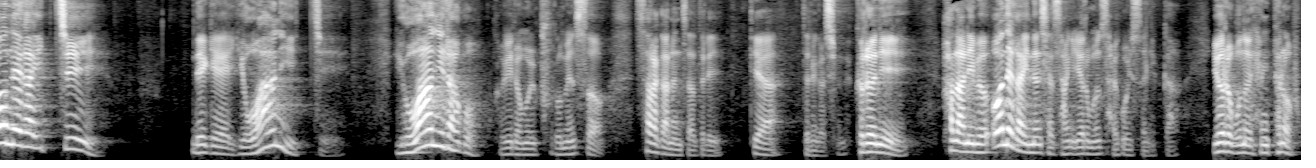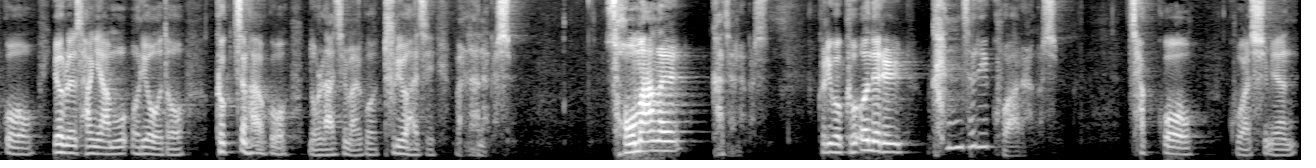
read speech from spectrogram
은혜가 있지 내게 요한이 있지 요한이라고 그 이름을 부르면서 살아가는 자들이 되어야 되는 것입니다. 그러니 하나님의 은혜가 있는 세상에 여러분 살고 있으니까 여러분은 행편없고 여러분 상이 아무 어려워도 걱정하고 놀라지 말고 두려워하지 말라는 것입니다. 소망을 가자는 것입니다. 그리고 그 은혜를 간절히 구하라는 것입니다. 찾고 구하시면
